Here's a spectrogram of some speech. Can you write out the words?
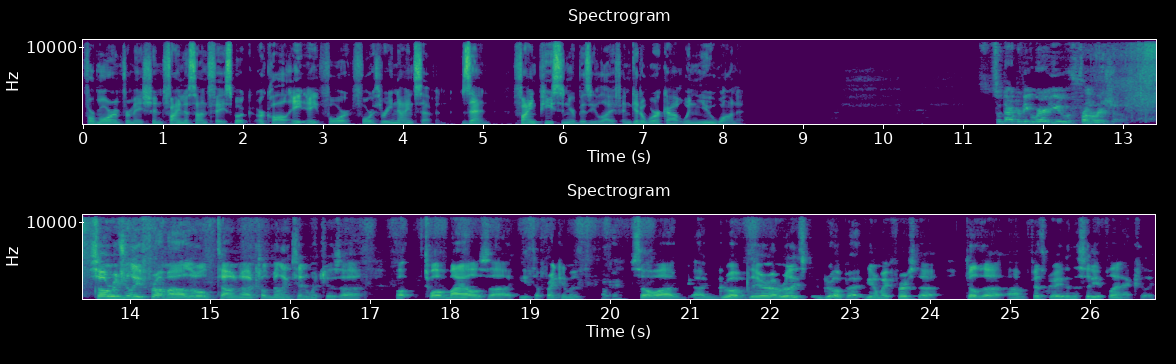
For more information, find us on Facebook or call 884 4397. Zen, find peace in your busy life and get a workout when you want it. So, Dr. V, where are you from originally? So originally from a little town uh, called Millington, which is uh, about 12 miles uh, east of Frankenmuth. Okay. So uh, uh, grew up there. I really st- grew up, at, you know, my first uh, till the um, fifth grade in the city of Flint, actually.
